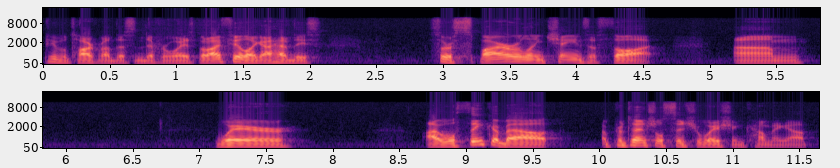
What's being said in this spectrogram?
people talk about this in different ways, but I feel like I have these sort of spiraling chains of thought um, where I will think about a potential situation coming up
